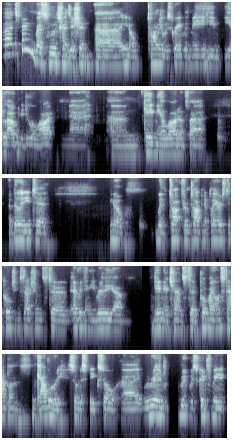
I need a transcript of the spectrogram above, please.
Uh, it's been a smooth transition. Uh, you know, Tommy was great with me. He, he allowed me to do a lot and uh, um, gave me a lot of uh, ability to, you know, with talk from talking to players to coaching sessions to everything. He really um, gave me a chance to put my own stamp on the cavalry, so to speak. So uh, it really it was good for me,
